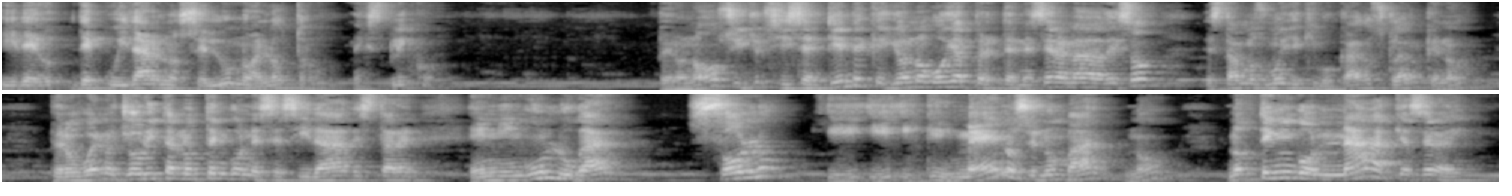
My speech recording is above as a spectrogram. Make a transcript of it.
y de cuidarnos el uno al otro. ¿Me explico? Pero no, si, si se entiende que yo no voy a pertenecer a nada de eso, estamos muy equivocados, claro que no. Pero bueno, yo ahorita no tengo necesidad de estar en, ningún lugar solo y, y- y- menos en un bar, ¿no? No tengo nada que hacer ahí.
